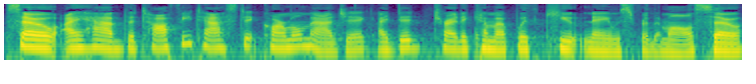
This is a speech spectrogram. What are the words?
so I have the Toffee Tastic Caramel Magic. I did try to come up with cute names for them all. So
